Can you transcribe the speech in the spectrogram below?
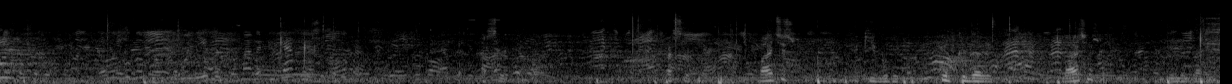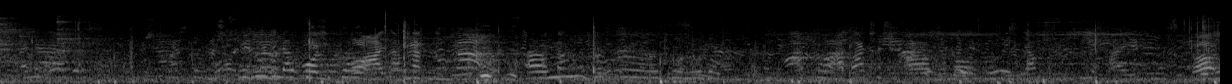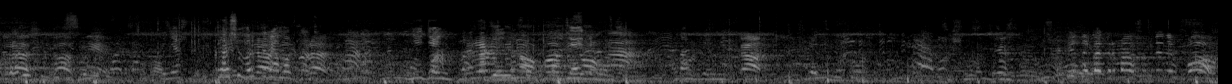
Хаді! Пошли. Бачиш? Такі будуть. Кубки дають. Бачиш? А мені просто. Є день. День до нього, клади можна. Так. Ти себе тримав, щоб ти не впав.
